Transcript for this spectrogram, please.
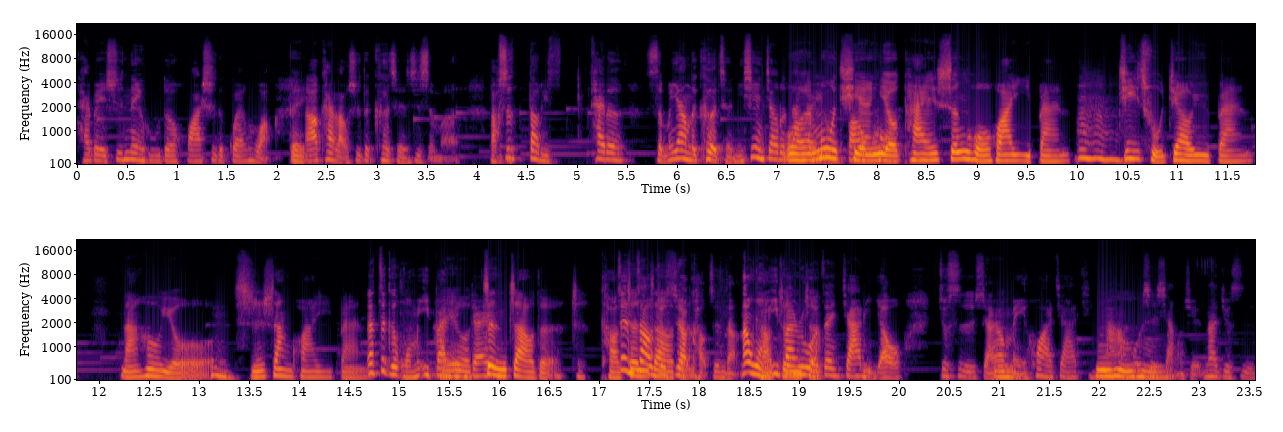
台北市内湖的花市的官网，对。然后看老师的课程是什么，老师到底开了什么样的课程？你现在教的大概有我目前有开生活花艺班、嗯嗯嗯。基础教育班，然后有嗯时尚花艺班，那这个我们一般有证照的，这考证照就是要考证照。那我们一般如果在家里嗯要就是想要嗯美化家庭啊，或是想学，那就是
